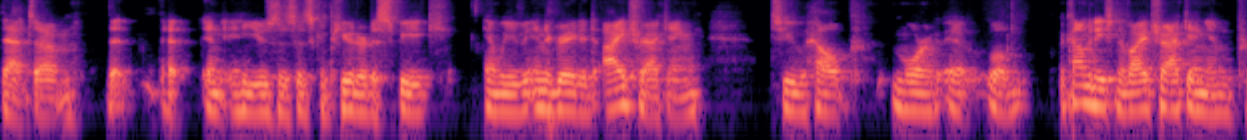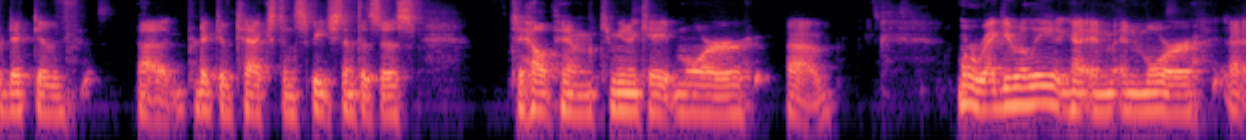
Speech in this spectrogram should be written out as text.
that um, that that and, and he uses his computer to speak. And we've integrated eye tracking to help more uh, well a combination of eye tracking and predictive uh, predictive text and speech synthesis to help him communicate more uh, more regularly and, and more uh,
